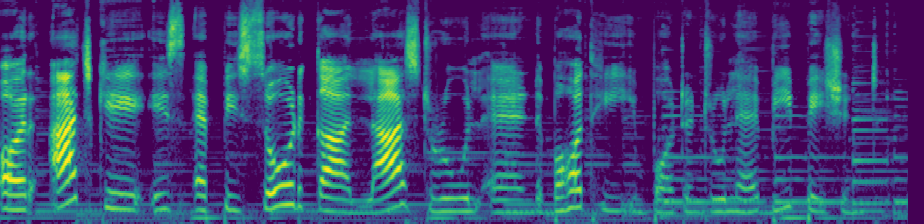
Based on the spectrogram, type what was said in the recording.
और आज के इस एपिसोड का लास्ट रूल एंड बहुत ही इम्पोर्टेंट रूल है बी पेशेंट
